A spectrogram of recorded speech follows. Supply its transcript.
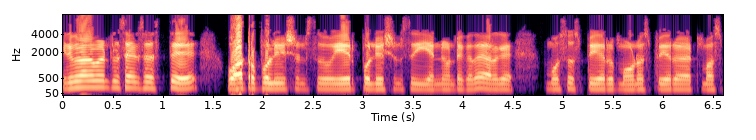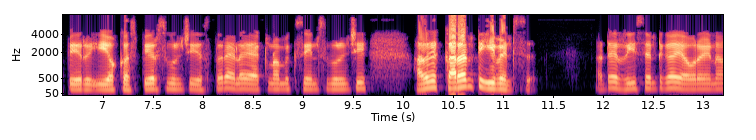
ఎన్విరాన్మెంటల్ సైన్స్ వస్తే వాటర్ పొల్యూషన్స్ ఎయిర్ పొల్యూషన్స్ ఇవన్నీ ఉంటాయి కదా. అలాగే మోసోస్పియర్ మోనోస్పియర్ అట్మాస్పియర్ ఈ యొక్క స్పియర్స్ గురించి ఇస్తారు అలాగే ఎకనామిక్ సైన్స్ గురించి అలాగే కరెంట్ ఈవెంట్స్. అంటే రీసెంట్గా ఎవరైనా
